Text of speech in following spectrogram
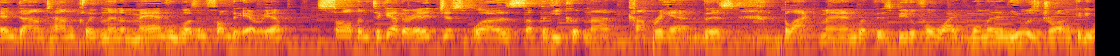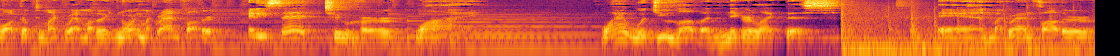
in downtown Cleveland. And a man who wasn't from the area saw them together. And it just was something he could not comprehend. This black man with this beautiful white woman. And he was drunk and he walked up to my grandmother, ignoring my grandfather. And he said to her, Why? Why would you love a nigger like this? And my grandfather,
